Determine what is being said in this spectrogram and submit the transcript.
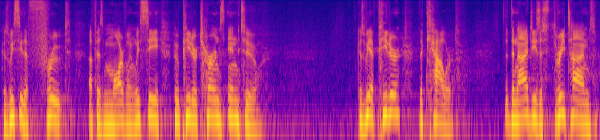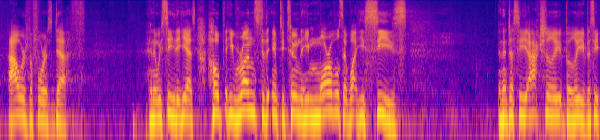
because we see the fruit of his marveling. We see who Peter turns into. Because we have Peter the coward that denied Jesus three times hours before his death. And then we see that he has hope, that he runs to the empty tomb, that he marvels at what he sees. And then does he actually believe? Does he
